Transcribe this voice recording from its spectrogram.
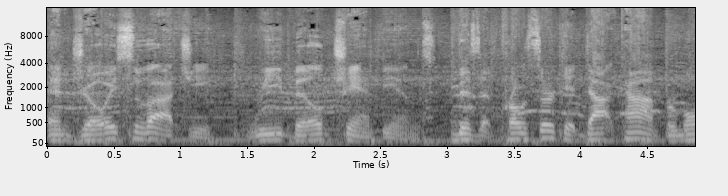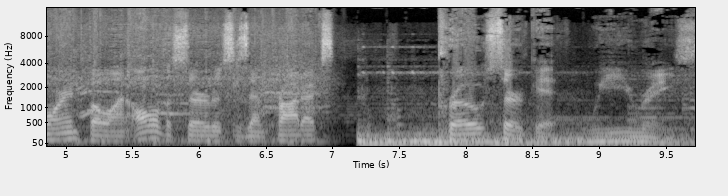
and Joey Savatgy. We build champions. Visit ProCircuit.com for more info on all the services and products. Pro Circuit. We race.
